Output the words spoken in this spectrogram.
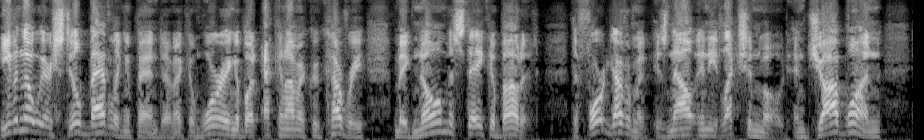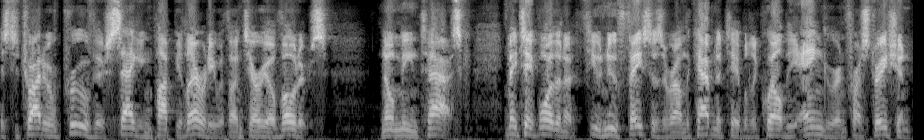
Even though we are still battling a pandemic and worrying about economic recovery, make no mistake about it. The Ford government is now in election mode, and job one is to try to improve their sagging popularity with Ontario voters. No mean task. It may take more than a few new faces around the cabinet table to quell the anger and frustration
